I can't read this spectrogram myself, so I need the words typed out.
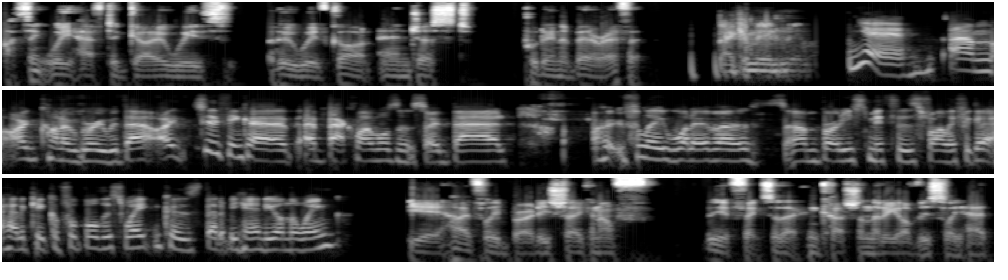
I think we have to go with who we've got and just put in a better effort. Back him in. Yeah, um, I kind of agree with that. I do think our, our backline wasn't so bad. Hopefully, whatever um, Brodie Smith has finally figured out how to kick a football this week because that'd be handy on the wing. Yeah, hopefully Brodie's shaken off the effects of that concussion that he obviously had.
